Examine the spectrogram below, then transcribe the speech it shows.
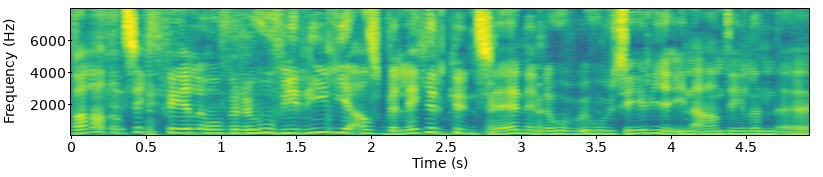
Voilà, dat zegt veel over hoe viriel je als belegger kunt zijn en hoe, hoezeer je in aandelen eh,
